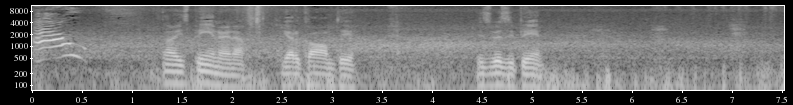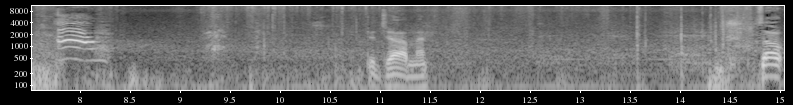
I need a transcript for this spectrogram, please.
Ow! No, he's peeing right now. You gotta call him to you. He's busy peeing. Ow! Good job, man. So,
